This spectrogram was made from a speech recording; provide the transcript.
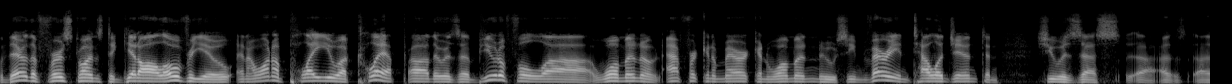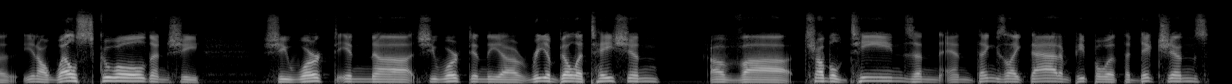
they're the first ones to get all over you. And I want to play you a clip. Uh, there was a beautiful uh, woman, an African American woman, who seemed very intelligent, and she was, uh, uh, uh, you know, well schooled, and she she worked in uh, she worked in the uh, rehabilitation of uh, troubled teens and, and things like that, and people with addictions.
